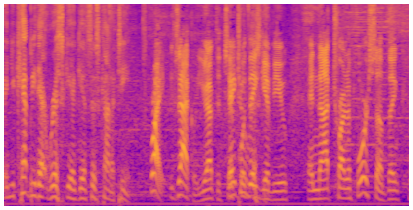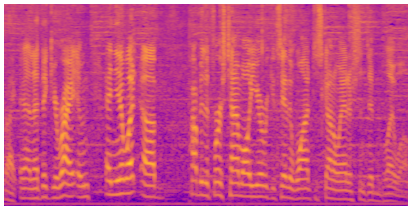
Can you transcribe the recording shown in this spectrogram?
and you can't be that risky against this kind of team. Right, exactly. You have to take what they risky. give you and not try to force something. Right. And I think you're right. And and you know what? Uh, probably the first time all year we can say that Juan Toscano Anderson didn't play well.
